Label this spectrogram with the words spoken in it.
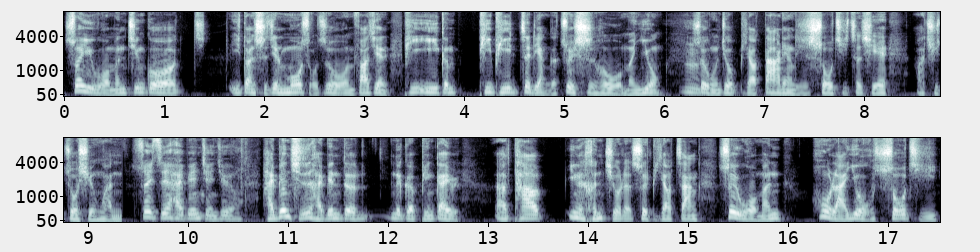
所以我们经过一段时间的摸索之后，我们发现 PE 跟 PP 这两个最适合我们用，所以我们就比较大量的去收集这些啊去做循环。所以直接海边捡就有。海边其实海边的那个瓶盖啊，它因为很久了，所以比较脏，所以我们后来又收集。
